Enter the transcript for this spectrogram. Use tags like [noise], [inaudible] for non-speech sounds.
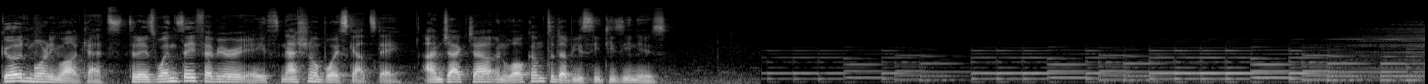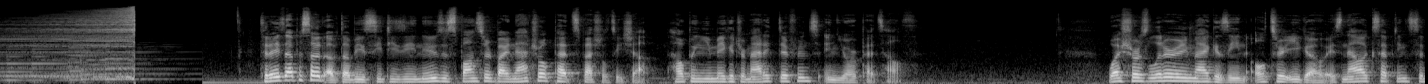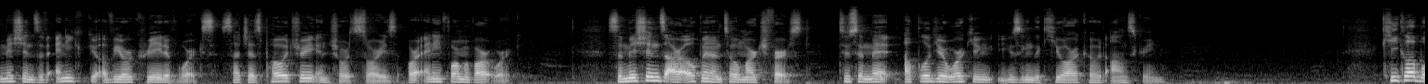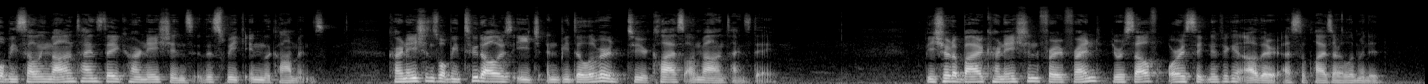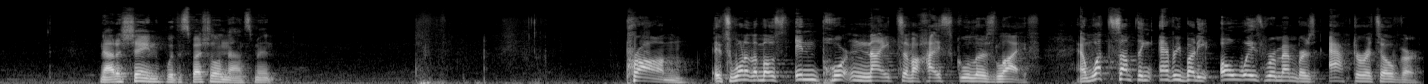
Good morning, Wildcats. Today is Wednesday, February 8th, National Boy Scouts Day. I'm Jack Zhao, and welcome to WCTZ News. Today's episode of WCTZ News is sponsored by Natural Pet Specialty Shop, helping you make a dramatic difference in your pet's health. West Shore's literary magazine, Alter Ego, is now accepting submissions of any of your creative works, such as poetry and short stories, or any form of artwork. Submissions are open until March 1st. To submit, upload your work using the QR code on screen. Key Club will be selling Valentine's Day carnations this week in the Commons. Carnations will be $2 each and be delivered to your class on Valentine's Day. Be sure to buy a carnation for a friend, yourself, or a significant other as supplies are limited. Now to Shane with a special announcement. Prom. It's one of the most important nights of a high schooler's life. And what's something everybody always remembers after it's over?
